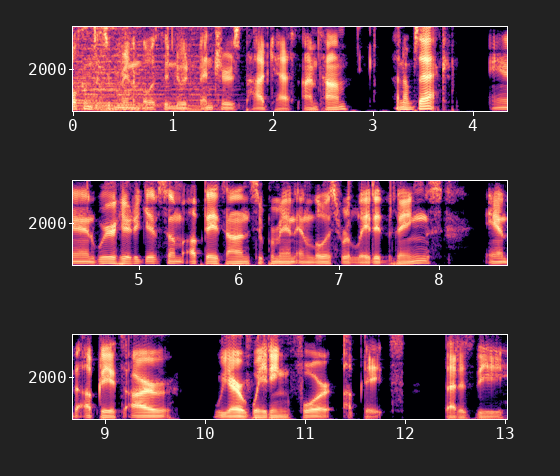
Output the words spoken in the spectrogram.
Welcome to Superman and Lois, the New Adventures podcast. I'm Tom, And I'm Zach. and we're here to give some updates on Superman and Lois related things. And the updates are we are waiting for updates. That is the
